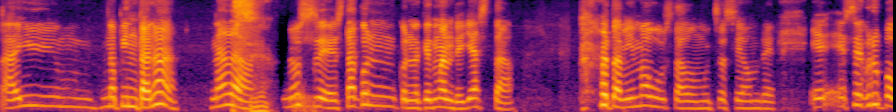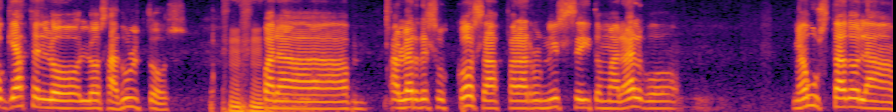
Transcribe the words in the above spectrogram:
ahí no pinta nada. Nada. No sé, está con, con, el que mande, ya está. Pero también me ha gustado mucho ese hombre. E, ese grupo que hacen los adultos para hablar de sus cosas, para reunirse y tomar algo. Me ha gustado la,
